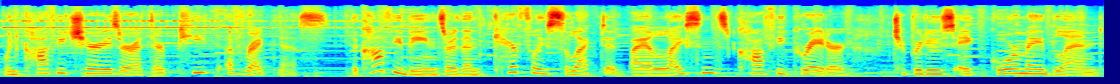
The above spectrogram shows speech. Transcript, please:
when coffee cherries are at their peak of ripeness. The coffee beans are then carefully selected by a licensed coffee grader to produce a gourmet blend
